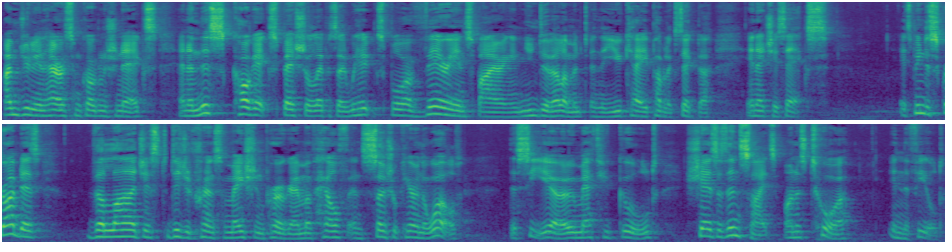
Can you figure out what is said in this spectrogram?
I'm Julian Harris from Cognition X, and in this CogX special episode, we explore a very inspiring and new development in the UK public sector, NHSX. It's been described as the largest digital transformation program of health and social care in the world. The CEO, Matthew Gould, shares his insights on his tour in the field.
